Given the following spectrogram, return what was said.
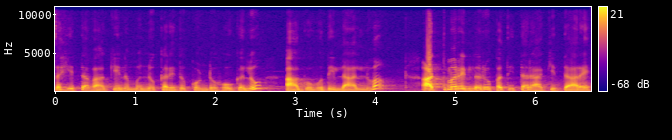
ಸಹಿತವಾಗಿ ನಮ್ಮನ್ನು ಕರೆದುಕೊಂಡು ಹೋಗಲು ಆಗುವುದಿಲ್ಲ ಅಲ್ವಾ? ಆತ್ಮರೆಲ್ಲರೂ ಪತಿತರಾಗಿದ್ದಾರೆ.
